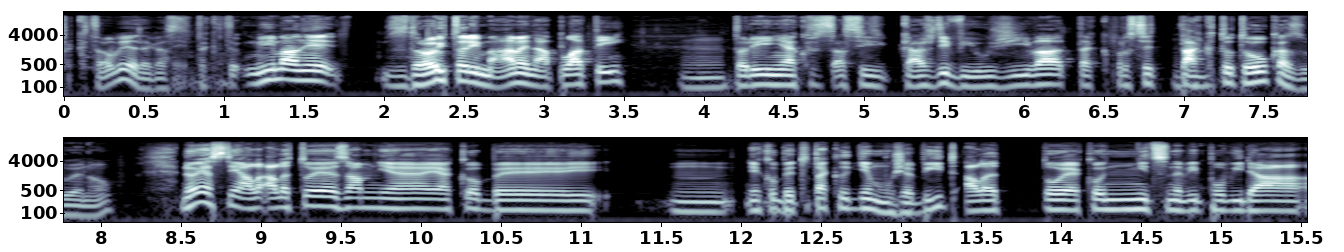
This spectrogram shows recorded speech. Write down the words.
Tak to vie, tak, asi, tak to, minimálne zdroj, ktorý máme na platy, Hmm. ktorý nejako asi každý využíva, tak proste Mhm. takto to ukazuje, no. No jasně, ale, ale to je za mě jakoby, mm, jakoby to tak klidně může být, ale to jako nic nevypovídá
